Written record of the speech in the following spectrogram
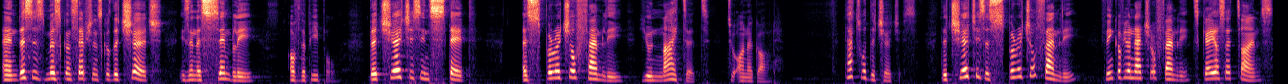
And this is misconceptions because the church is an assembly of the people. The church is instead a spiritual family united to honor God. That's what the church is. The church is a spiritual family. Think of your natural family, it's chaos at times.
